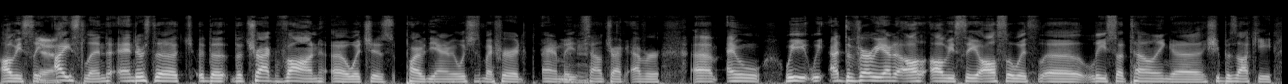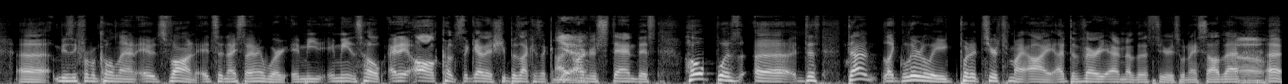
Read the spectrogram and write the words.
obviously Yeah. Iceland. And there's the the the track VON, uh, which is part of the anime, which is my favorite anime Mm-hmm. soundtrack ever. Um, and we, we at the very end, obviously, also with uh, Lisa telling uh, Shibazaki, uh, music from a cold land. It's VON. It's an Icelandic word. It mean it means hope, and it all comes together. Shibazaki's like, I Yeah. understand this. Hope was uh just that like literally put a tear to my eye at the very end of the series when I saw that. Oh. Uh,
